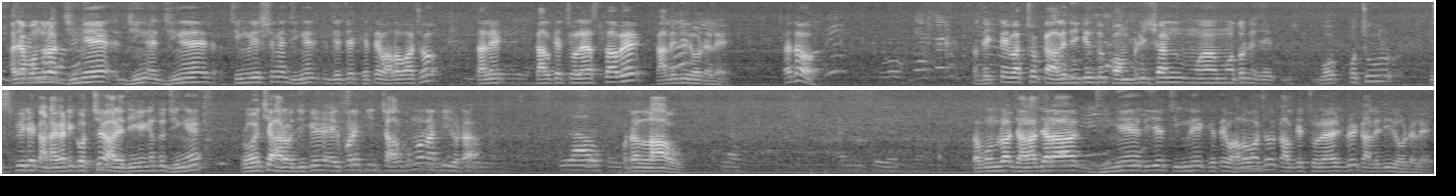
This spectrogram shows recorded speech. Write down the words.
আচ্ছা বন্ধুরা ঝিঙে ঝিঙে ঝিঙে চিংড়ির সঙ্গে ঝিঙে যে যে খেতে ভালোবাসো তাহলে কালকে চলে আসতে হবে কালিদির হোটেলে তাই তো? দেখতেই পাচ্ছ কালিদি কিন্তু কম্পিটিশান মতন প্রচুর স্পিডে কাটাকাটি করছে আর এদিকে কিন্তু ঝিঙে রয়েছে আর ওইদিকে এরপরে কি চাল কুমড়ো নাকি ওটা? লাউ। ওটা লাউ। তা বন্ধুরা যারা যারা ঝিঙে দিয়ে চিংড়ে খেতে ভালোবাসো কালকে চলে আসবে কালিদির হোটেলে।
